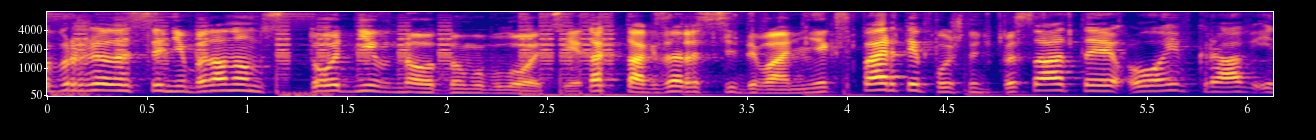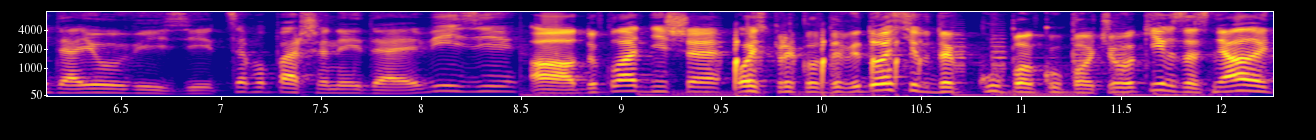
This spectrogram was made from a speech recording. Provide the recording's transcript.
Ми прожили з синім бананом 100 днів на одному блоці. Так, так, зараз ці диванні експерти почнуть писати. Ой, вкрав ідею у візі. Це, по-перше, не ідея візі. А докладніше, ось приклади відосів, де купа-купа чуваків зазняли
